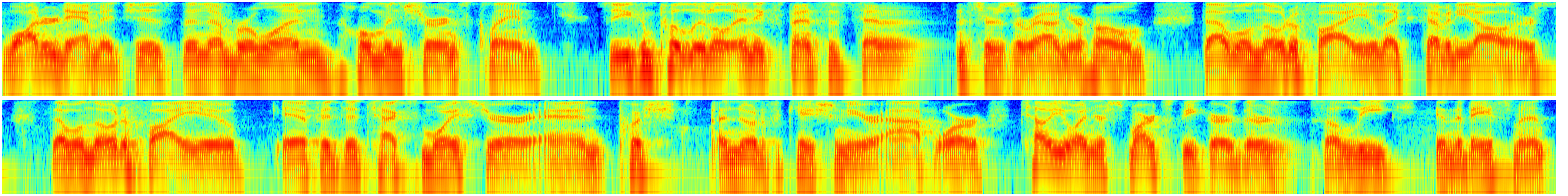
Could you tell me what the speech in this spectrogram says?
Water damage is the number one home insurance claim. So you can put little inexpensive sensors around your home that will notify you, like $70, that will notify you if it detects moisture and push a notification to your app or tell you on your smart speaker there's a leak in the basement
